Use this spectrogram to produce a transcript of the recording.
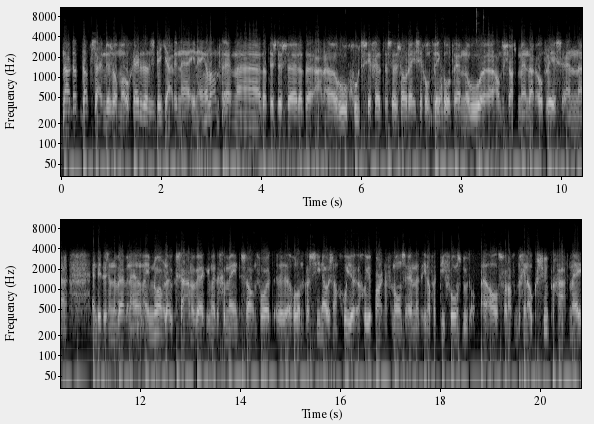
Nou, dat, dat zijn dus wel mogelijkheden. Dat is dit jaar in, uh, in Engeland. En uh, dat is dus dat, aan hoe goed zich het, zo'n race zich ontwikkelt en hoe enthousiast men daarover is. En, en dit is een, we hebben een enorm leuke samenwerking met de gemeente Zandvoort. Holland Casino is een goede, goede partner van ons. En het Innovatief Fonds doet als vanaf het begin ook super gaaf mee.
